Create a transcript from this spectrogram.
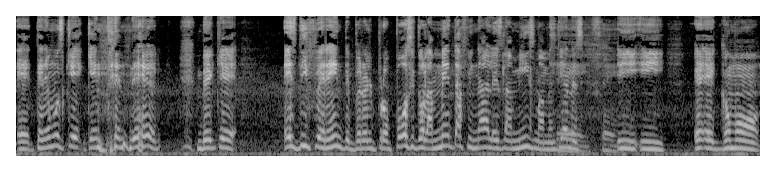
eh, tenemos que, entender de que es diferente, pero el propósito, la meta final es la misma, ¿me entiendes? Y, eh, eh, como,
